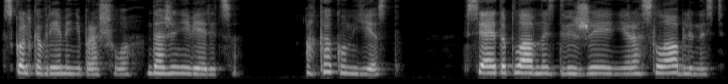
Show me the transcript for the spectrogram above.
Сколько времени прошло, даже не верится. А как он ест? Вся эта плавность движений, расслабленность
